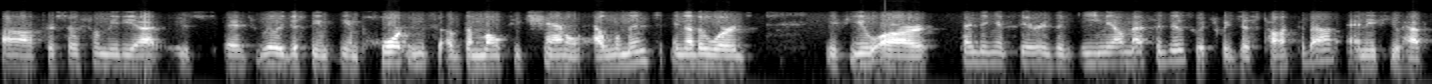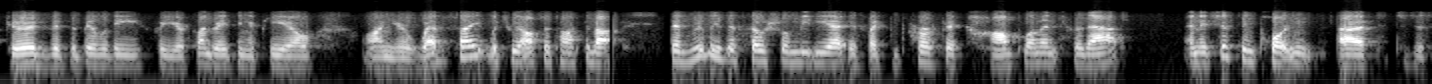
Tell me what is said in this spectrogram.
uh, for social media is, really just the, importance of the multi-channel element. In other words, if you are sending a series of email messages, which we just talked about, and if you have good visibility for your fundraising appeal on your website, which we also talked about, then really the social media is like the perfect complement for that. And it's just important uh, to, to, just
